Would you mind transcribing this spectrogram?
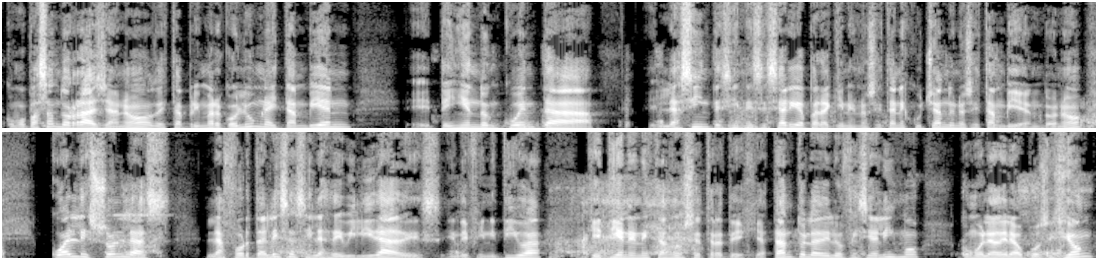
como pasando raya, ¿no? De esta primera columna y también eh, teniendo en cuenta la síntesis necesaria para quienes nos están escuchando y nos están viendo, ¿no? ¿Cuáles son las, las fortalezas y las debilidades, en definitiva, que tienen estas dos estrategias, tanto la del oficialismo como la de la oposición,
